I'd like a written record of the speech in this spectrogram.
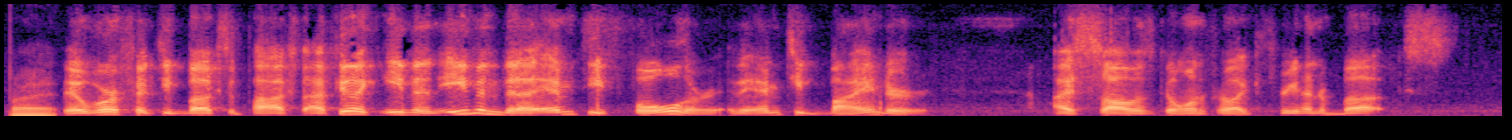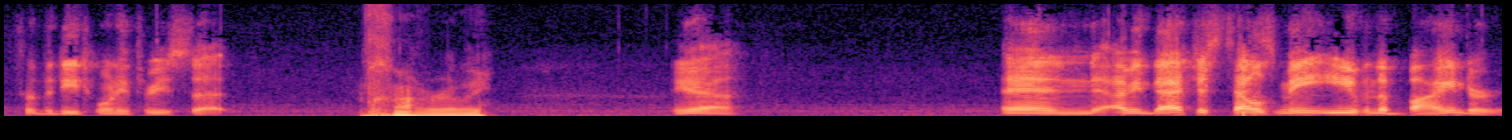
But they were fifty bucks a box. I feel like even even the empty folder, the empty binder, I saw was going for like three hundred bucks for the D twenty three set. Oh really? Yeah. And I mean that just tells me even the binder,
